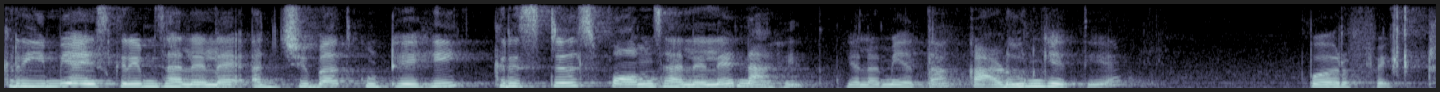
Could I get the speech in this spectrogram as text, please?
क्रीमी आईस्क्रीम झालेलं आहे. अजिबात कुठेही क्रिस्टल्स फॉर्म झालेले नाहीत. याला मी आता काढून घेते परफेक्ट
